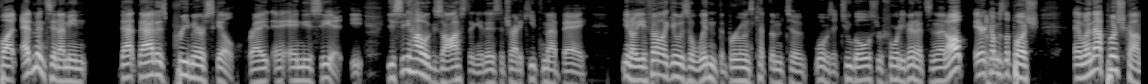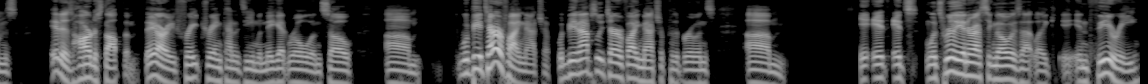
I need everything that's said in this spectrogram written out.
but Edmonton, I mean, that that is premier skill, right? And, and, you see it. You see how exhausting it is to try to keep them at bay. You know, you felt like it was a win that the Bruins kept them to what was it, two goals through 40 minutes, and then oh, here comes mm-hmm. the push. And when that push comes, it is hard to stop them. They are a freight train kind of team when they get rolling. So, um, would be a terrifying matchup. Would be an absolutely terrifying matchup for the Bruins. Um, it, it, it's what's really interesting though is that like in theory,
